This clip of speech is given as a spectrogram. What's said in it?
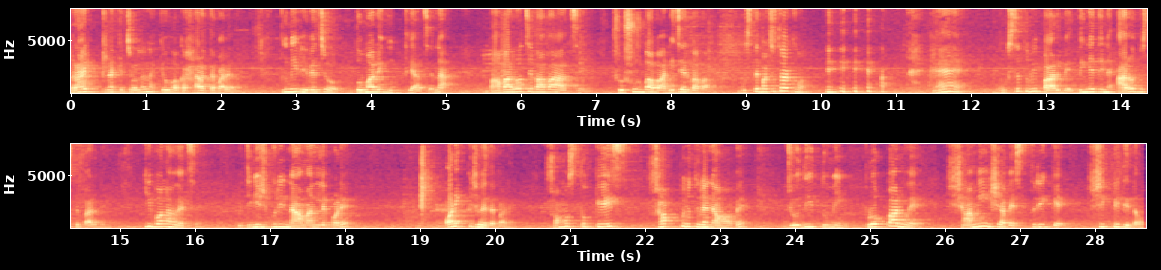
রাইট ট্র্যাকে চলে না কেউ কাউকে হারাতে পারে না। তুমি ভেবেছ তোমারই বুদ্ধি আছে না? বাবারও যে বাবা আছে, শ্বশুর বাবা, নিজের বাবা, বুঝতে পারছ তো এখন? হ্যাঁ বুঝতে তুমি পারবে, দিনে দিনে আরও বুঝতে পারবে। কি বলা হয়েছে? ওই জিনিসগুলি না মানলে পরে অনেক কিছু হতে পারে। সমস্ত কেস সব কিছু তুলে নেওয়া হবে। যদি তুমি প্রপার হয়ে স্বামী হিসাবে স্ত্রীকে স্বীকৃতি দাও।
